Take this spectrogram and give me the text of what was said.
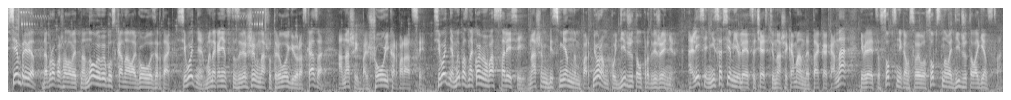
Всем привет! Добро пожаловать на новый выпуск канала Go LaserTag. Сегодня мы наконец-то завершим нашу трилогию рассказа о нашей большой корпорации. Сегодня мы познакомим вас с Олесей, нашим бессменным партнером по digital продвижению. Олеся не совсем является частью нашей команды, так как она является собственником своего собственного digital агентства.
